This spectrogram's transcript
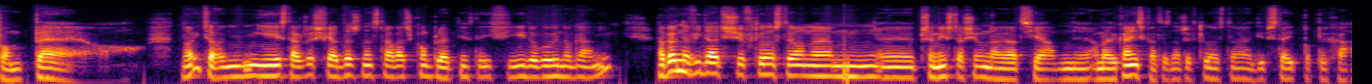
Pompeo. No i co? Nie jest tak, że świat zaczyna stawać kompletnie w tej chwili do góry nogami? Na pewno widać, w którą stronę mm, y, przemieszcza się narracja y, amerykańska, to znaczy w którą stronę Deep State popycha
